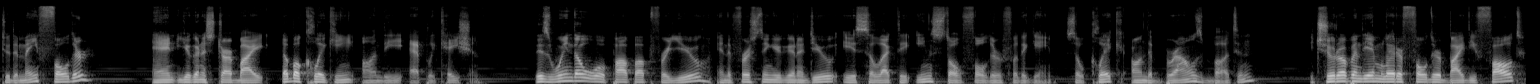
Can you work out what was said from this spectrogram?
to the main folder, and you're gonna start by double clicking on the application. This window will pop up for you, and the first thing you're gonna do is select the install folder for the game. So click on the browse button. It should open the emulator folder by default,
